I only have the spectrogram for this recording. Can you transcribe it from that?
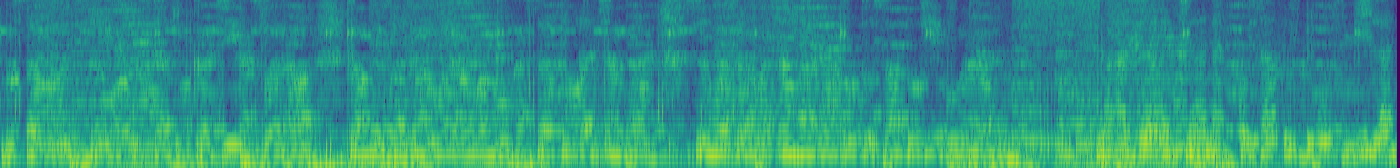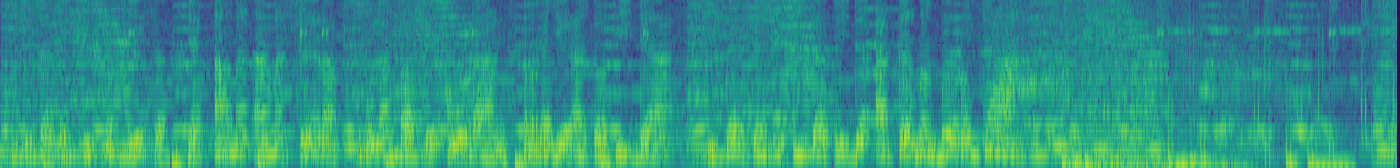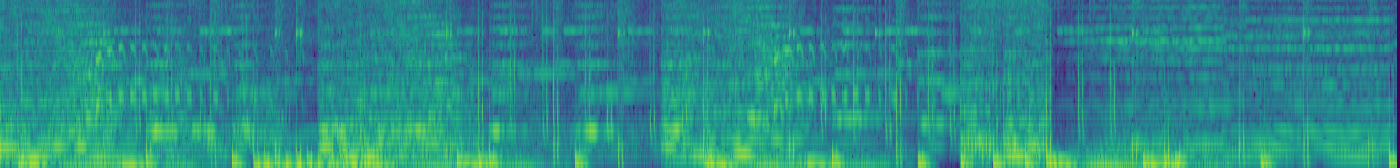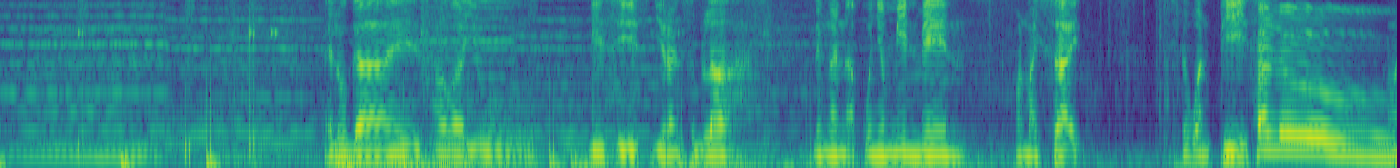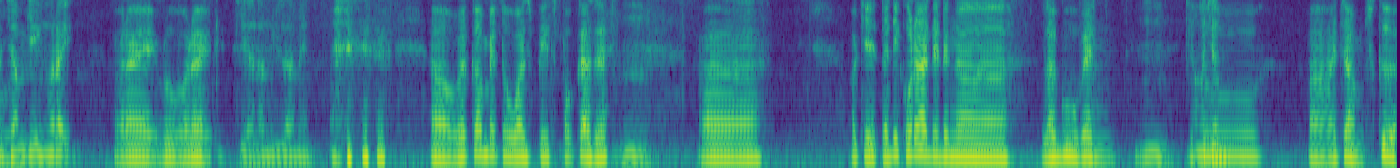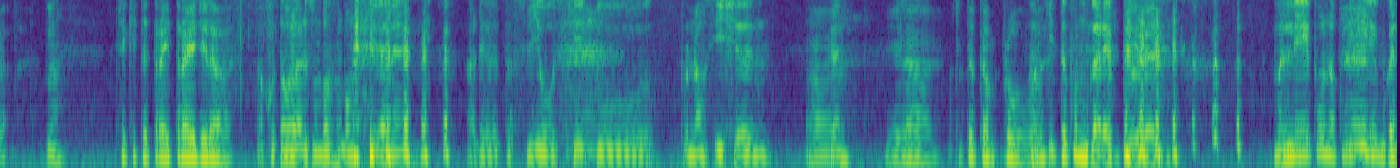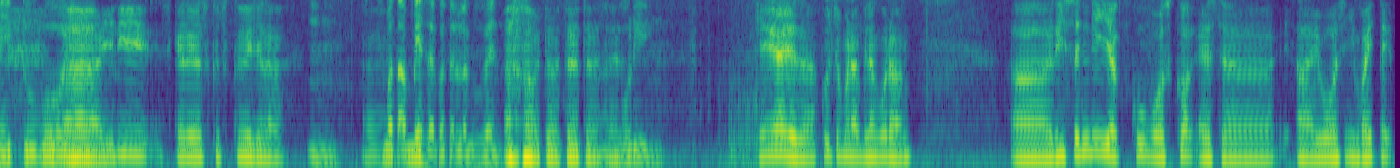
Bersama Mr. Piece dan juga jiran sebelah Kami bergaul dan membuka satu rancangan. Semata-mata hanya untuk satu hiburan Tak ada rancangan. Kodi 129 Menceritakan kisah-kisah Yang amat-amat seram. Pulang pada korang Percaya atau tidak Kita janji kita tidak akan memberontak guys, how are you? This is jiran sebelah dengan akunya main man on my side. Mr. One Piece. Hello. Macam geng, alright? Alright, bro. Alright. Okay, Alhamdulillah man. Uh, welcome back to One Space Podcast eh. Hmm. Uh, okay, tadi korang ada dengar lagu kan? Hmm. Itu Macam? uh, macam suka tak? Apa? Macam kita try-try je lah. Aku tahu lah ada sumbang-sumbang sikit kan. kan? ada terselio sikit tu pronunciation Uh, kan. Yelah, kita kan pro Ha, apa? kita pun bukan rapper kan. Malay pun aku fikir bukan itu pun. Ah, ini sekadar suka-suka je lah. Hmm. Ah. Sebab tak best lah kau tak ada lagu kan. Ah, betul, betul, betul. Ha, betul. boring. Okay guys, aku cuma nak bilang korang. Uh, recently aku was called as a, I was invited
